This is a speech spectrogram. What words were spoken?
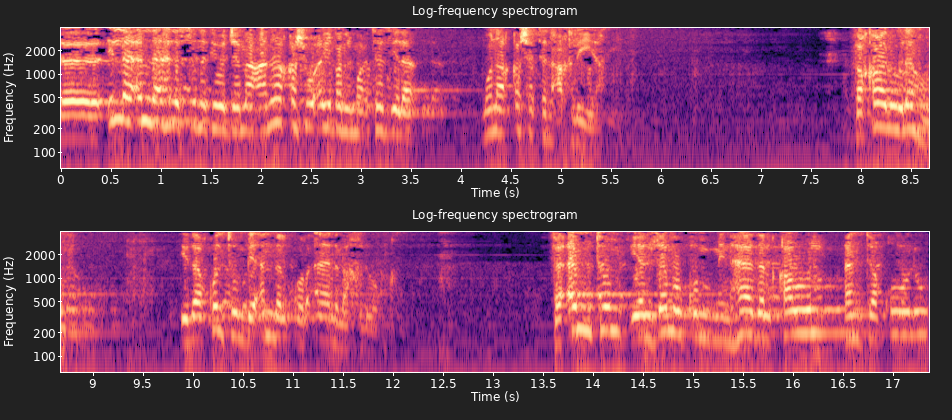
آه، إلا أن أهل السنة والجماعة ناقشوا أيضا المعتزلة مناقشة عقلية. فقالوا لهم إذا قلتم بأن القرآن مخلوق فأنتم يلزمكم من هذا القول أن تقولوا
